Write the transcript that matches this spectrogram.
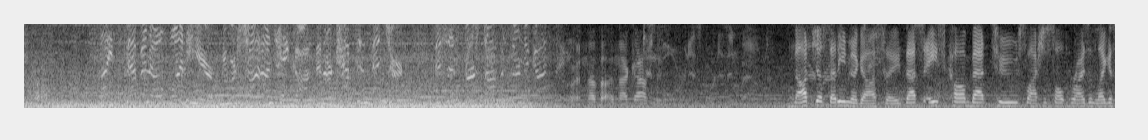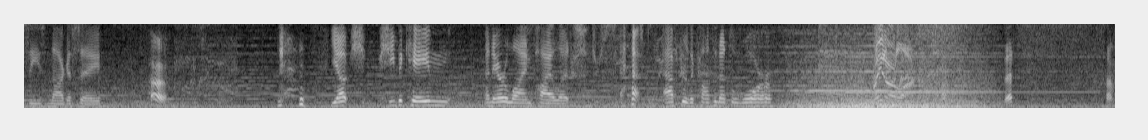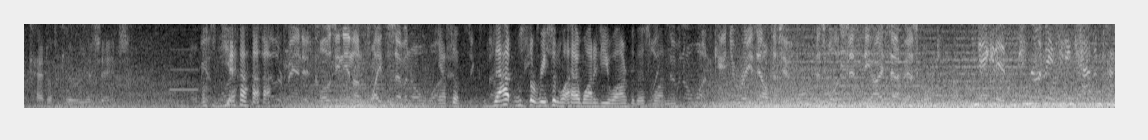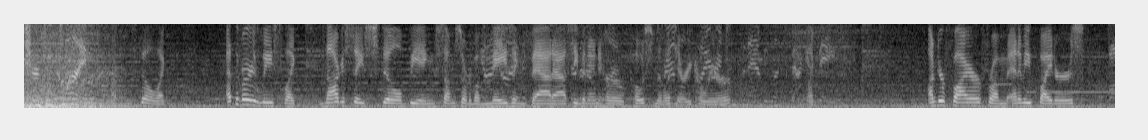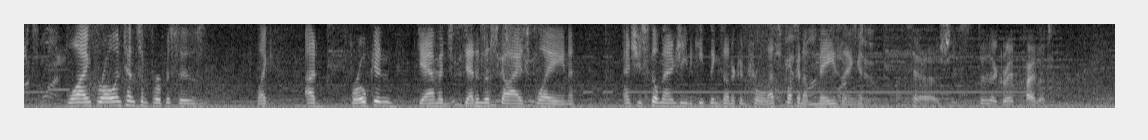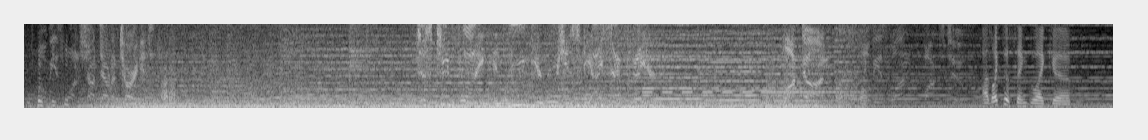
Flight 701 here. We were shot on takeoff and our captain's injured. This is First Officer Nagase. Or another Nagase. An escort is inbound. Not just any Nagase, that's Ace Combat 2 slash Assault Horizon Legacies Nagase. Oh, Yep, sh- she became an airline pilot after the Continental War. Radar lock. that's some kind of career change. Yeah. there's Another bandit closing in on Flight 701. Yeah, so that was the reason why I wanted you on for this Flight one. 701, can you raise altitude? This will assist the ISAF escort. Negative. We cannot maintain cabin pressure if we climb. Still, like, at the very least, like, Nagase still being some sort of amazing badass even in her post-military career. Like, under fire from enemy fighters, flying for all intents and purposes, like a broken, damaged, dead in the skies plane, and she's still managing to keep things under control. That's fucking amazing. Yeah, she's still a great pilot. Mobius 1 shot down a target. Just keep flying and leave the Erusians to the ISAF fighter. Locked on. Mobius 1, Fox 2. I'd like to think, like, uh,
